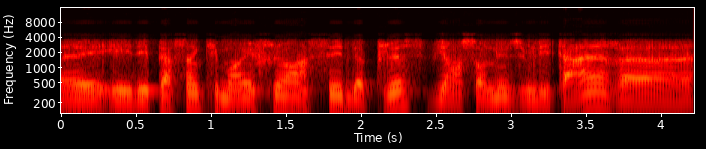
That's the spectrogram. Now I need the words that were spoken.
euh, et les personnes qui m'ont influencé le plus bien, sont venues du militaire, euh,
